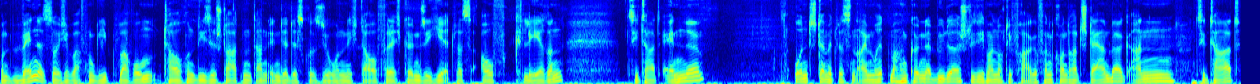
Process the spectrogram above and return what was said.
Und wenn es solche Waffen gibt, warum tauchen diese Staaten dann in der Diskussion nicht auf? Vielleicht können Sie hier etwas aufklären. Zitat Ende. Und damit wir es in einem Ritt machen können, Herr Bühler, schließe ich mal noch die Frage von Konrad Sternberg an. Zitat.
